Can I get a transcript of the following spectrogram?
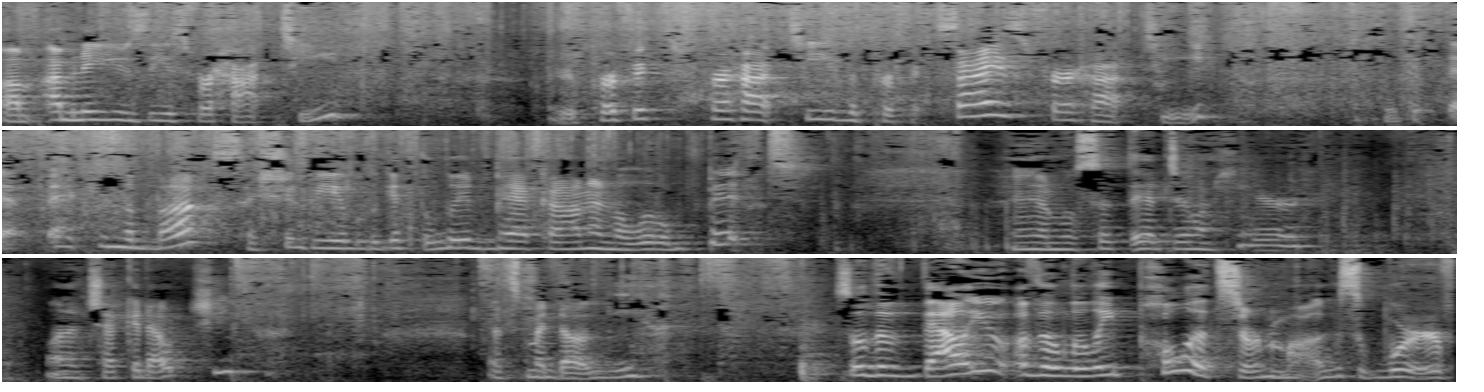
Um, I'm gonna use these for hot tea. They're perfect for hot tea, the perfect size for hot tea. We'll get that back in the box. I should be able to get the lid back on in a little bit. And we'll set that down here. Want to check it out, Chief? That's my doggy. So the value of the Lilly Pulitzer mugs were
